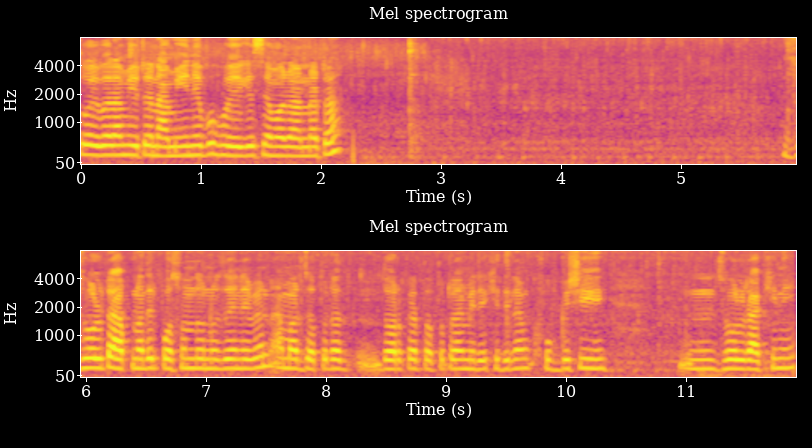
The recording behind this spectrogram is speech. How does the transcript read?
তো এবার আমি এটা নামিয়ে নেব, হয়ে গেছে আমার রান্নাটা। ঝোলটা আপনাদের পছন্দ অনুযায়ী নেবেন। আমার যতটা দরকার ততটা আমি রেখে দিলাম। খুব বেশি ঝোল রাখিনি,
